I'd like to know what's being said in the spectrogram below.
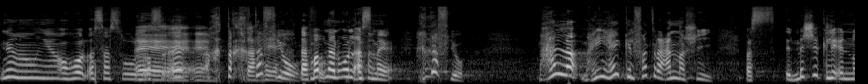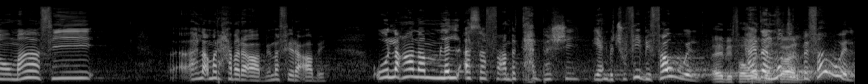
نيو نيو وهو القصص إيه، إيه، إيه. اخت- صحيح، اختفيوا. ما اختفوا. بدنا نقول أسماء. اختفيوا. هلأ ما هي هيك الفترة عنا شيء بس المشكلة إنه ما في هلا مرحبا رقابة ما في رقابة والعالم للأسف عم بتحب هالشيء يعني بتشوفيه بفول. إيه بفول هذا. المطرب بفول.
